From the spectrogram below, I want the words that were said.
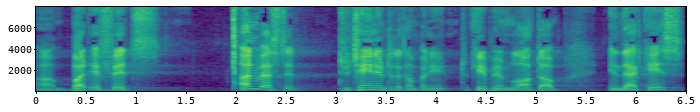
Uh, but if it's unvested, to chain him to the company, to keep him locked up, in that case,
